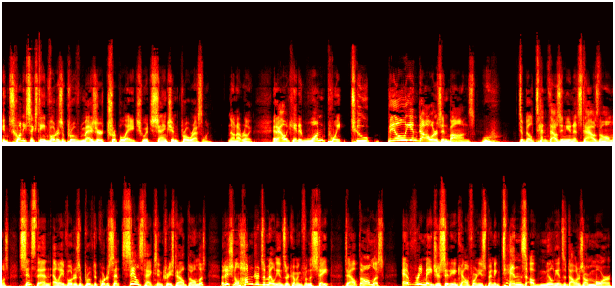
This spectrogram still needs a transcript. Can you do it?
in 2016, voters approved Measure Triple H, which sanctioned pro wrestling. No, not really. It allocated $1.2 billion in bonds to build 10,000 units to house the homeless. Since then, LA voters approved a quarter cent sales tax increase to help the homeless. Additional hundreds of millions are coming from the state to help the homeless. Every major city in California is spending tens of millions of dollars or more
